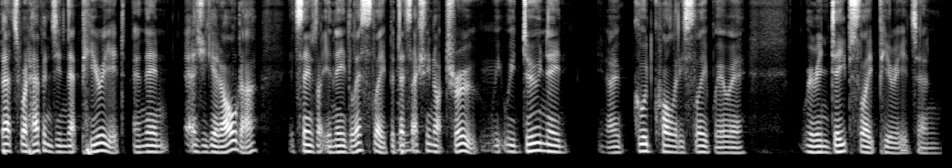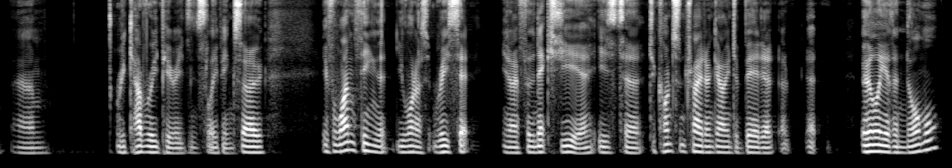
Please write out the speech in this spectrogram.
that's what happens in that period. And then as you get older, it seems like you need less sleep, but that's Mm. actually not true. We, we do need, you know, good quality sleep where we're, we're in deep sleep periods and um, recovery periods in sleeping. So if one thing that you want to reset, you know, for the next year is to, to concentrate on going to bed at, at, at earlier than normal.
